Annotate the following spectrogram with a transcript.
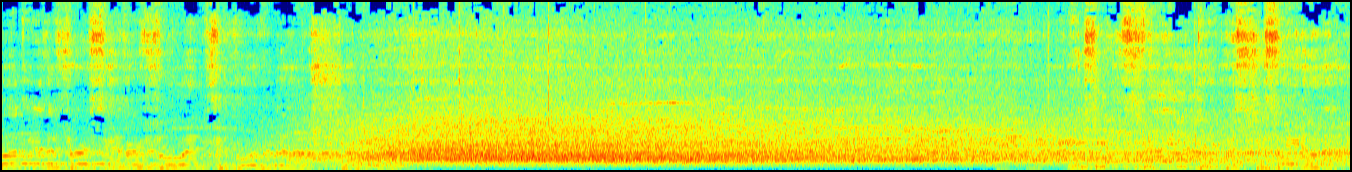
welcome to the first ever full-length Temple of the Dog show. It satisfies your purpose, just so you know that.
